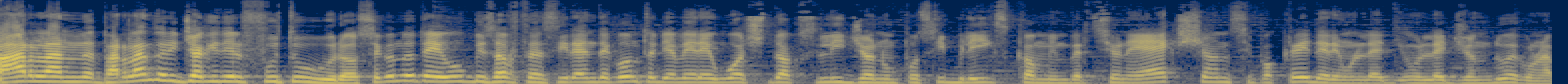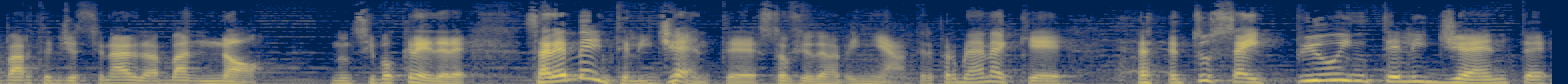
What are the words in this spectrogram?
Parlan, parlando di giochi del futuro, secondo te Ubisoft si rende conto di avere Watch Dogs Legion un possibile XCOM in versione action? Si può credere in un, Le- un Legion 2 con una parte gestionale della banda? No, non si può credere. Sarebbe intelligente sto fio della pignata. Il problema è che tu sei più intelligente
